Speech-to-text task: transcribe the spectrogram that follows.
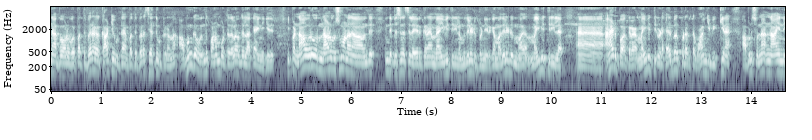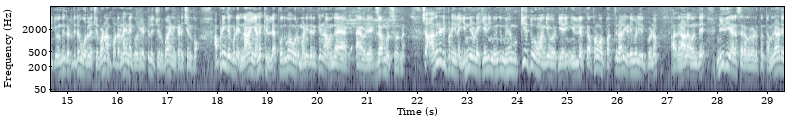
நான் இப்போ ஒரு பத்து பேரை காட்டி விட்டேன் பத்து பேரை சேர்த்து விட்டுருக்கேன்னா அவங்க வந்து பணம் போட்டதெல்லாம் வந்து லாக் ஆகி நிற்கிது இப்போ நான் ஒரு ஒரு நாலு வருஷமாக நான் வந்து இந்த பிஸ்னஸில் இருக்கிறேன் மைவி திரியில் முதல் முதலீடு பண்ணியிருக்கேன். முதலீடு ம மைவித்திரியில் ஆட் பார்க்குறேன் மைவித்திரியோட ஹெர்பல் ப்ராடக்ட்டை வாங்கி விற்கிறேன் அப்படின்னு சொன்னால் நான் இன்றைக்கி வந்து கிட்டத்தட்ட ஒரு லட்ச ரூபா நான் போட்டேன்னா எனக்கு ஒரு எட்டு லட்ச ரூபாய் எனக்கு கிடச்சிருக்கும். அப்படிங்கக்கூடிய நான் எனக்கு இல்லை பொதுவாக ஒரு மனிதருக்கு நான் வந்து ஒரு எக்ஸாம்பிள் சொல்கிறேன் ஸோ அதன் அடிப்படையில் என்னுடைய ஹியரிங் வந்து மிக முக்கியத்துவம் வாங்கிய ஒரு ஹியரிங் இல்லைக்கு அப்புறம் ஒரு பத்து நாள் இடைவெளி போயிடும். அதனால் வந்து நீதியரசர் அவர்களுக்கும் தமிழ்நாடு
